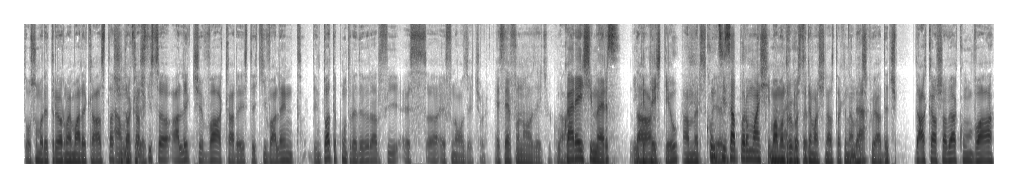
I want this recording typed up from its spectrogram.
o sumă de trei ori mai mare ca asta Am și dacă înțeles. aș fi să aleg ceva care este echivalent din toate punctele de vedere, ar fi SF90-ul. SF90, cu Da. care ai și mers, din Da. câte știu. Am mers Cum cu ți el. s-a părut mașina? M-am dacă îndrăgostit de tot? mașina asta când am Da? mers cu ea. Deci dacă aș avea cumva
